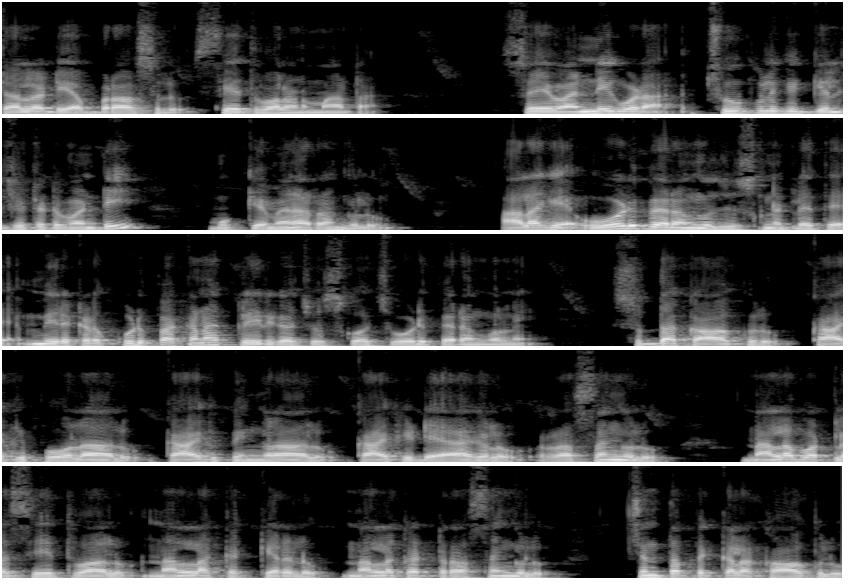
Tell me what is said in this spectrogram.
తెల్లటి అబ్రాసులు సేతువాలు అన్నమాట సో ఇవన్నీ కూడా చూపులకి గెలిచేటటువంటి ముఖ్యమైన రంగులు. అలాగే ఓడిపోయే రంగులు చూసుకున్నట్లయితే మీరు ఇక్కడ కుడి పక్కన క్లియర్గా చూసుకోవచ్చు ఓడిపోయే రంగుల్ని. శుద్ధ కాకులు కాకి పోలాలు కాకి పింగళాలు కాకి డేగలు రసంగులు నల్లబొట్ల సేత్వాలు నల్ల కక్కెరలు నల్లకట్టు రసంగులు చింతపిక్కల కాకులు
